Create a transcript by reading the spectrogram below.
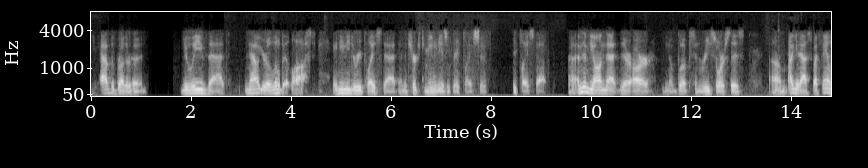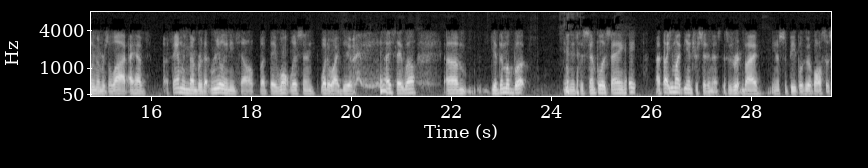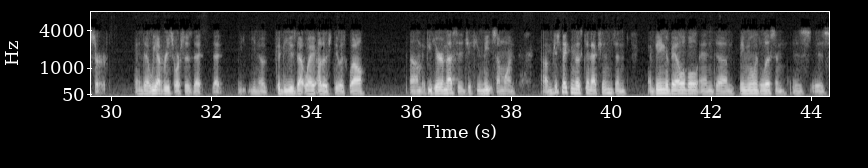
you have the brotherhood, you leave that, now you're a little bit lost, and you need to replace that, and the church community is a great place to replace that. Uh, and then beyond that, there are you know books and resources. Um, I get asked by family members a lot. I have a family member that really needs help, but they won't listen. What do I do? and I say, well, um, give them a book, and it's as simple as saying, hey, I thought you might be interested in this. This was written by you know some people who have also served, and uh, we have resources that that you know could be used that way. Others do as well. Um, if you hear a message, if you meet someone, um, just making those connections and and being available and um, being willing to listen is is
